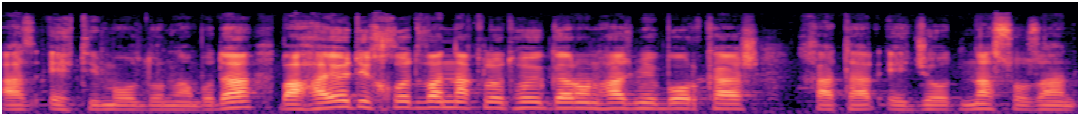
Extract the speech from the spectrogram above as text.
аз эҳтимол дур набуда ба ҳаёти худ ва нақлиётҳои гаронҳаҷми боркаш хатар эҷод насозанд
